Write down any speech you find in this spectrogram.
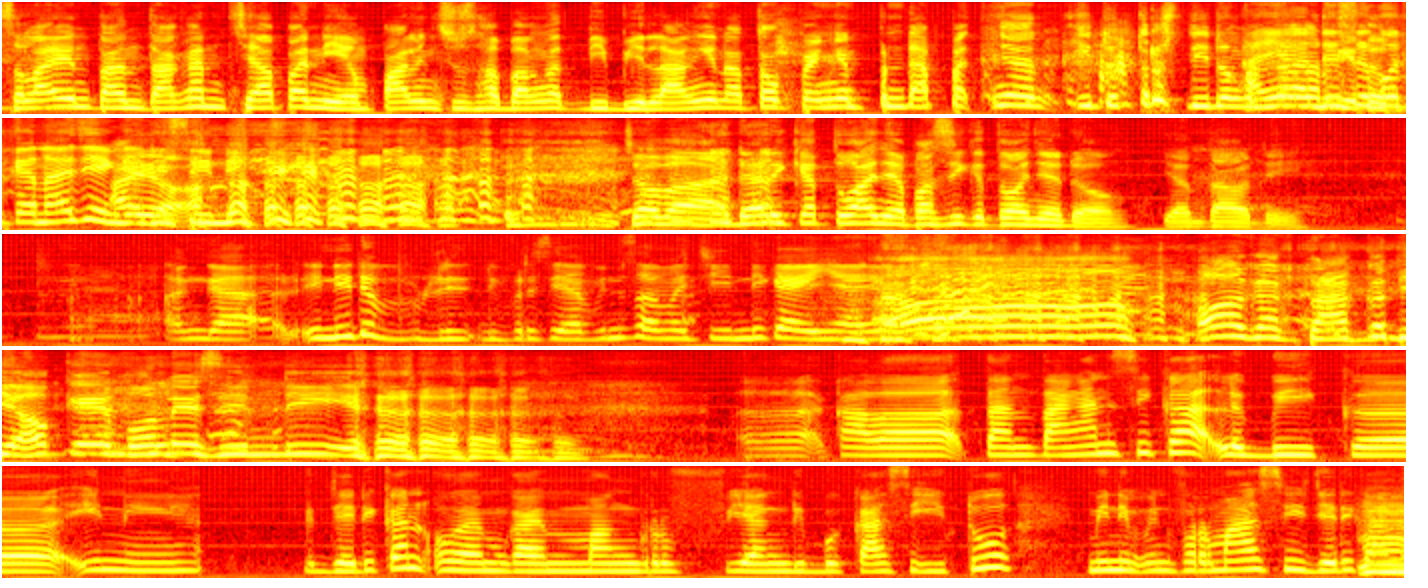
Selain tantangan siapa nih yang paling susah banget dibilangin atau pengen pendapatnya itu terus didengar Ayo gitu? disebutkan aja yang di sini. Coba dari ketuanya pasti ketuanya dong yang tahu nih. Enggak, ini udah di- dipersiapin sama Cindy kayaknya ya. Oh, oh agak takut ya. Oke, boleh Cindy. Eh, kalau tantangan sih kak lebih ke ini. Jadi kan UMKM mangrove yang di Bekasi itu minim informasi. Jadi kami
